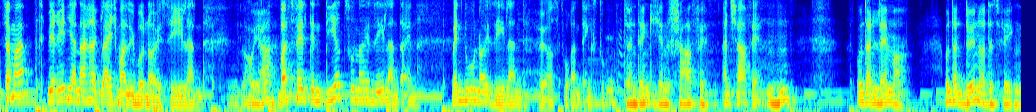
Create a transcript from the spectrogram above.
Sag mal, wir reden ja nachher gleich mal über Neuseeland. Oh ja. Was fällt denn dir zu Neuseeland ein? Wenn du Neuseeland hörst, woran denkst du? Dann denke ich an Schafe An Schafe? und an Lämmer. Und an Döner deswegen.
